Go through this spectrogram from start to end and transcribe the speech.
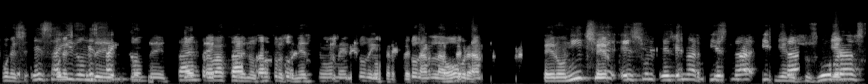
Pues es ahí donde, donde está el trabajo de nosotros en este momento de interpretar la obra. Pero Nietzsche es un, es un artista y en sus obras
